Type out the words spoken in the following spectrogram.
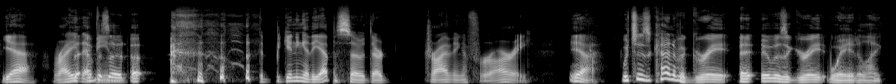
Yeah, right. the I mean, episode. uh, the beginning of the episode, they're driving a Ferrari. Yeah, which is kind of a great. It, it was a great way to like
